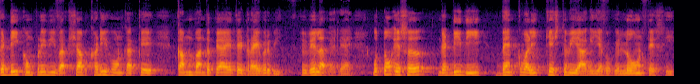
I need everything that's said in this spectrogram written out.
ਗੱਡੀ ਕੰਪਨੀ ਦੀ ਵਰਕਸ਼ਾਪ ਖੜੀ ਹੋਣ ਕਰਕੇ ਕੰਮ ਬੰਦ ਪਿਆ ਹੈ ਤੇ ਡਰਾਈਵਰ ਵੀ ਵਿਹਲਾ ਫਿਰ ਰਿਹਾ ਹੈ। ਉਤੋਂ ਇਸ ਗੱਡੀ ਦੀ ਬੈਂਕ ਵਾਲੀ ਕਿਸ਼ਤ ਵੀ ਆ ਗਈ ਹੈ, ਕਿਉਂਕਿ ਲੋਨ ਤੇ ਸੀ।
